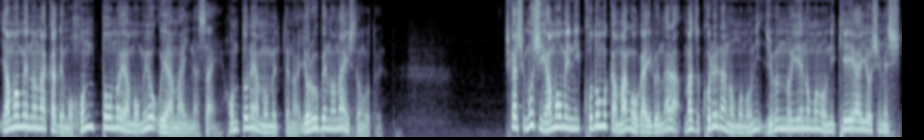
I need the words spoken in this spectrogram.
やもめの中でも本当のやもめを敬いなさい。本当のやもめっていうのは夜べのない人のことです。しかしもしやもめに子供か孫がいるなら、まずこれらのものに自分の家のものに敬愛を示し、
